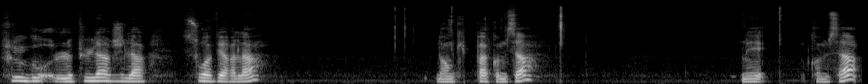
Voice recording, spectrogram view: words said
plus gros, le plus large là soit vers là donc pas comme ça, mais comme ça.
